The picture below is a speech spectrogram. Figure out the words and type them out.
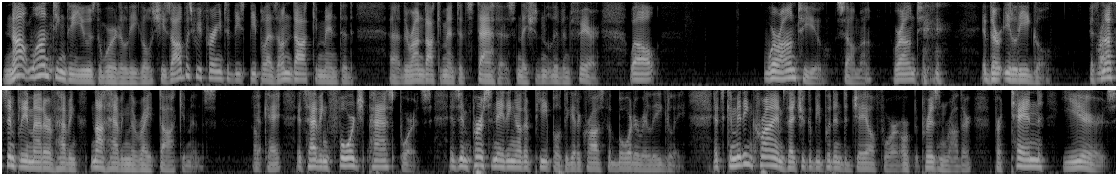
not wanting to use the word illegal. She's always referring to these people as undocumented, uh, their undocumented status, and they shouldn't live in fear. Well, we're on to you, Selma. We're on to you. They're illegal. It's Right. not simply a matter of having not having the right documents. Okay? It's having forged passports. It's impersonating other people to get across the border illegally. It's committing crimes that you could be put into jail for, or prison rather, for 10 years.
